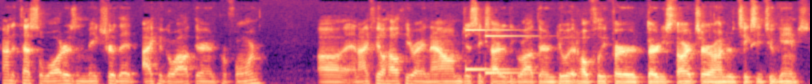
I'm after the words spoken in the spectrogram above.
kind of test the waters and make sure that I could go out there and perform. Uh, and I feel healthy right now. I'm just excited to go out there and do it. Hopefully for 30 starts or 162 games.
